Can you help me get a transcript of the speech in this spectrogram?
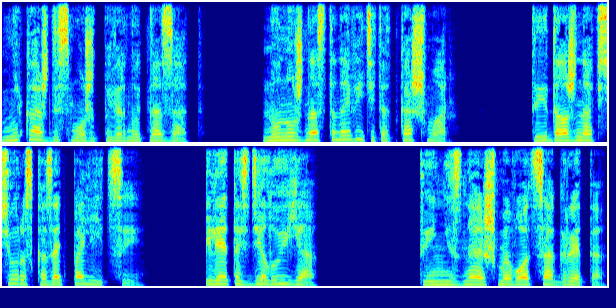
не каждый сможет повернуть назад. Но нужно остановить этот кошмар. Ты должна все рассказать полиции. Или это сделаю я? Ты не знаешь моего отца, Грета.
